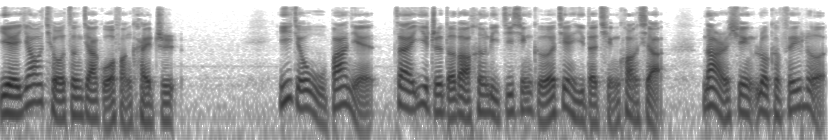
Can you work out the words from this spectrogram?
也要求增加国防开支。1958年，在一直得到亨利·基辛格建议的情况下，纳尔逊·洛克菲勒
